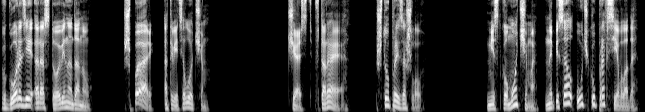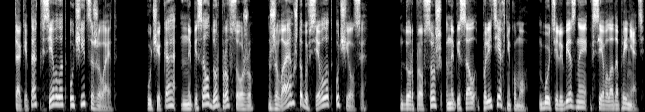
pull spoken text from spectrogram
в городе Ростове-на-Дону». «Шпарь», — ответил отчим. Часть вторая. Что произошло? Местком отчима написал учку про Всеволода. Так и так Всеволод учиться желает. УЧК написал Дорпрофсожу. Желаем, чтобы Всеволод учился. Дорпрофсож написал Политехникуму. Будьте любезны Всеволода принять.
